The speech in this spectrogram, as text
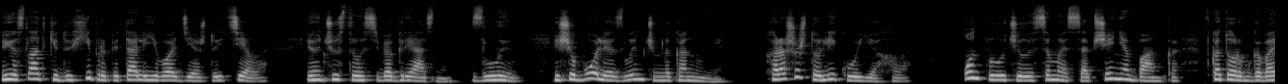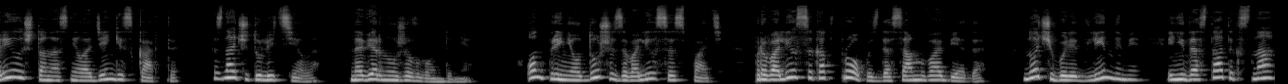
Ее сладкие духи пропитали его одежду и тело, и он чувствовал себя грязным, злым, еще более злым, чем накануне. Хорошо, что Лика уехала. Он получил СМС-сообщение банка, в котором говорилось, что она сняла деньги с карты. Значит, улетела. Наверное, уже в Лондоне. Он принял душ и завалился спать, провалился как в пропасть до самого обеда. Ночи были длинными, и недостаток сна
